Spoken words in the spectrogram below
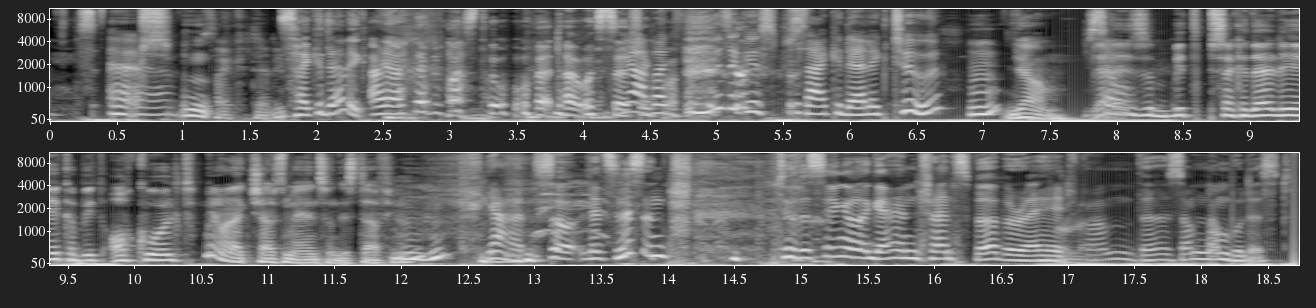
Uh, Psychedelic. psychedelic. Ah, yeah, that was the word I was searching for. yeah, but for. the music is psychedelic too. Yeah, So- yeah, it's a bit psychedelic, a bit occult, you know, like Charles Manson and stuff. You know? Yeah, so let's listen to the single again, Transverberate from the Somnambulist.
